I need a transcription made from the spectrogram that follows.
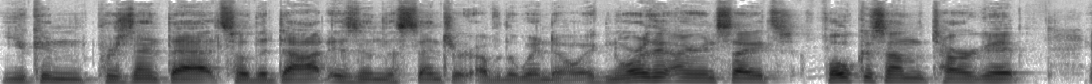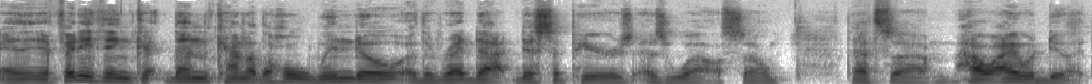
you can present that so the dot is in the center of the window. Ignore the iron sights, focus on the target, and if anything, then kind of the whole window of the red dot disappears as well. So that's uh, how I would do it.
